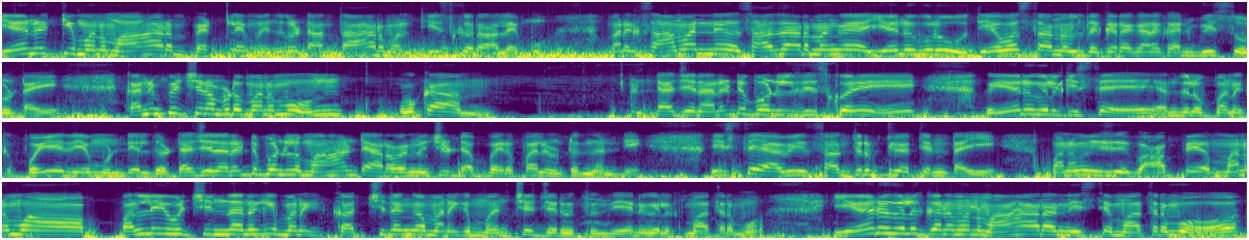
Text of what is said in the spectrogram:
ఏనుగుకి మనం ఆహారం పెట్టలేము. ఎందుకంటే అంత ఆహారం మనం తీసుకురాలేము. మనకు సామాన్య సాధారణంగా ఏనుగులు దేవస్థానాల దగ్గర కనుక కనిపిస్తూ ఉంటాయి. కనిపించినప్పుడు మనము ఒక డజన్ అరటి పండ్లు తీసుకొని ఏనుగులకి ఇస్తే అందులో మనకి పోయేది ఏమి ఉండేదో డజన్ అరటి పండ్లు మహా అంటే అరవై నుంచి డెబ్బై రూపాయలు ఉంటుందండి. ఇస్తే అవి సంతృప్తిగా తింటాయి. మనం ఆ మనం ఆ పల్లి వచ్చిన దానికి మనకి ఖచ్చితంగా మనకి మంచి జరుగుతుంది ఏనుగులకు మాత్రము. ఏనుగులకు కనుక మనం ఆహారాన్ని ఇస్తే మాత్రము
